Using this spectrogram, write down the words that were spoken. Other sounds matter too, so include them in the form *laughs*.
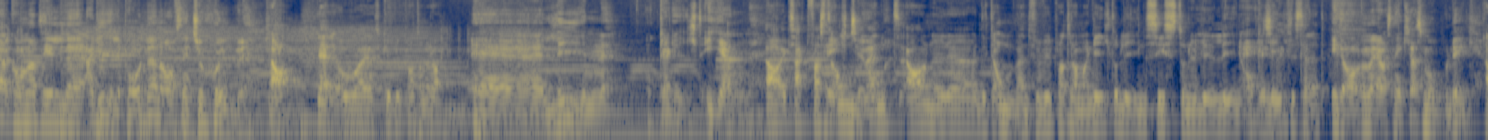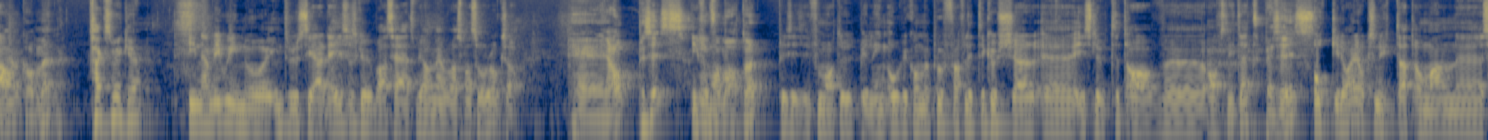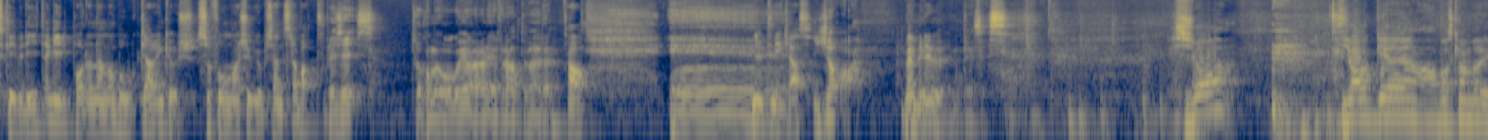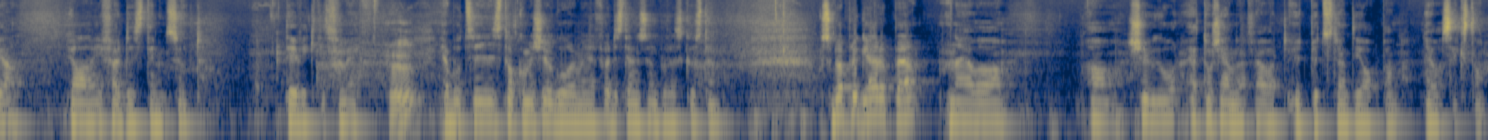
Välkomna till eh, Agilpodden avsnitt 27. Ja, det är det. Och vad ska vi prata om idag? Eh, lean och agilt igen. Ja, exakt. Fast Take two. omvänt. Ja, nu är det lite omvänt för vi pratade om agilt och lean sist och nu blir det lean och Exakt. agilt istället. Idag har vi med oss Niklas Modig. Ja. Välkommen. Tack så mycket. Innan vi går in och introducerar dig så ska vi bara säga att vi har med våra sponsorer också. Eh, ja, precis. Informator. Informator. Precis, informat och vi kommer puffa för lite kurser eh, i slutet av eh, avsnittet. Precis. Och idag är det också nytt att om man eh, skriver dit Agilpodden när man bokar en kurs så får man 20% rabatt. Precis. Så kom ihåg att göra det för allt i världen. Ja, Eh, nu till Niklas. Ja. Vem är du? Precis. Ja, jag... eh, Ja, var ska man börja? Jag är född i Stenungsund. Det är viktigt för mig. Jag har bott i Stockholm i 20 år men jag är född i Stenungsund på västkusten. Och så började jag plugga här uppe när jag var ja, 20 år. Ett år senare för jag har varit utbytesstudent i Japan när jag var 16.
